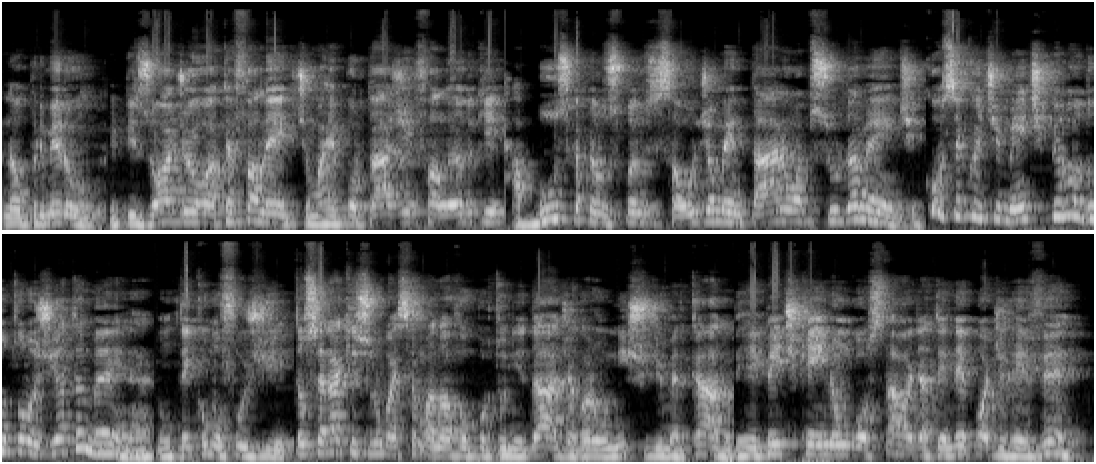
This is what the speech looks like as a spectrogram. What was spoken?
no primeiro episódio eu até falei que tinha uma reportagem falando que a busca pelos planos de saúde aumentaram absurdamente. Consequentemente, pela odontologia também, né? Não tem como fugir. Então será que isso não vai ser uma nova oportunidade, agora um nicho de mercado? De repente repente quem não gostava de atender pode rever?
